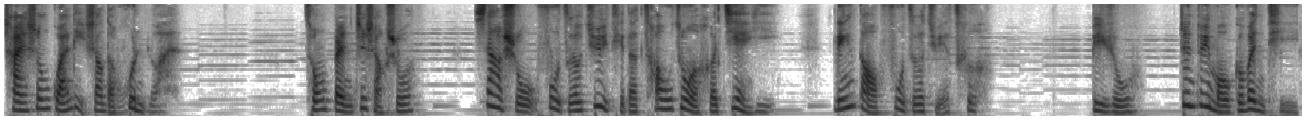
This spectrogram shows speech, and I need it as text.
产生管理上的混乱。从本质上说，下属负责具体的操作和建议，领导负责决策。比如，针对某个问题，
